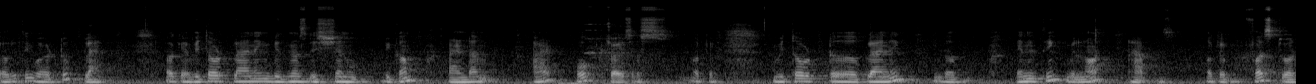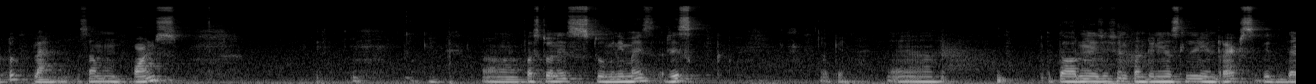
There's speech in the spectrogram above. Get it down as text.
everything we have to plan. Okay without planning business decision become random and hope choices. Okay without uh, planning the anything will not happen. Okay first we have to plan some points. Okay uh, first one is to minimize risk. Okay uh, the organization continuously interacts with the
